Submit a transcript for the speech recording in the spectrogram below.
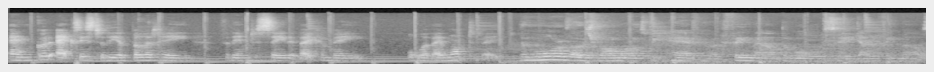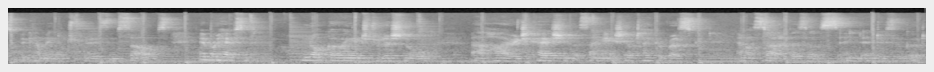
and good access to the ability for them to see that they can be all that they want to be. The more of those role models we have who are female, the more we'll see young females becoming entrepreneurs themselves and perhaps not going into traditional uh, higher education but saying actually I'll take a risk and I'll start a business and, and do some good.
